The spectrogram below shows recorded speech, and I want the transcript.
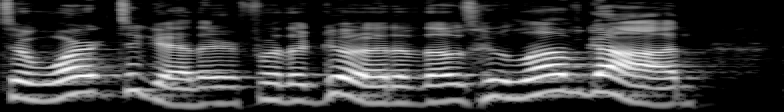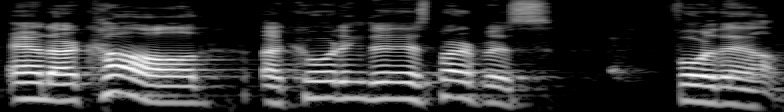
to work together for the good of those who love God and are called according to his purpose for them.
